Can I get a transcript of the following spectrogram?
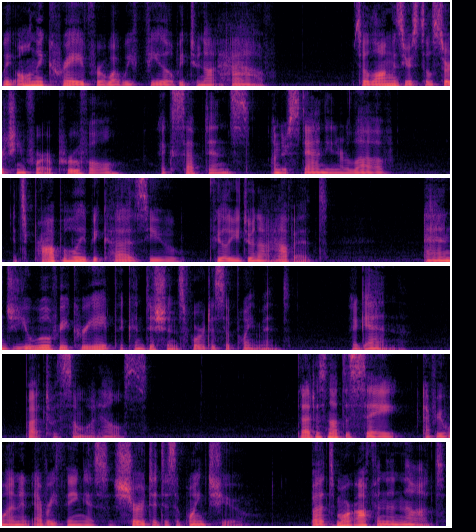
we only crave for what we feel we do not have. So long as you're still searching for approval, acceptance, understanding, or love, it's probably because you feel you do not have it. And you will recreate the conditions for disappointment again, but with someone else. That is not to say everyone and everything is sure to disappoint you. But more often than not,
